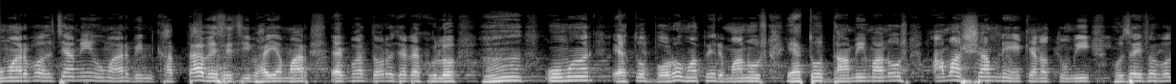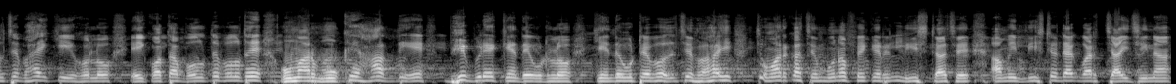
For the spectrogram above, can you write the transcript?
উমার বলছে, আমি উমার বিন খাত্তাব এসেছি ভাই আমার, একবার দরজাটা খুলো। হ্যাঁ উমার, এত বড় মাপের মানুষ, এত দামি মানুষ, আমার সামনে কেন তুমি? হুজাইফা বলছে, ভাই, কি হলো? এই কথা বলতে বলতে উমার মুখে হাত দিয়ে ভিবড়ে কেঁদে উঠল। কেঁদে উঠে বলছে, ভাই, তোমার কাছে মুনাফেকের লিস্ট আছে, আমি লিস্টেটা একবার চাইছি না।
